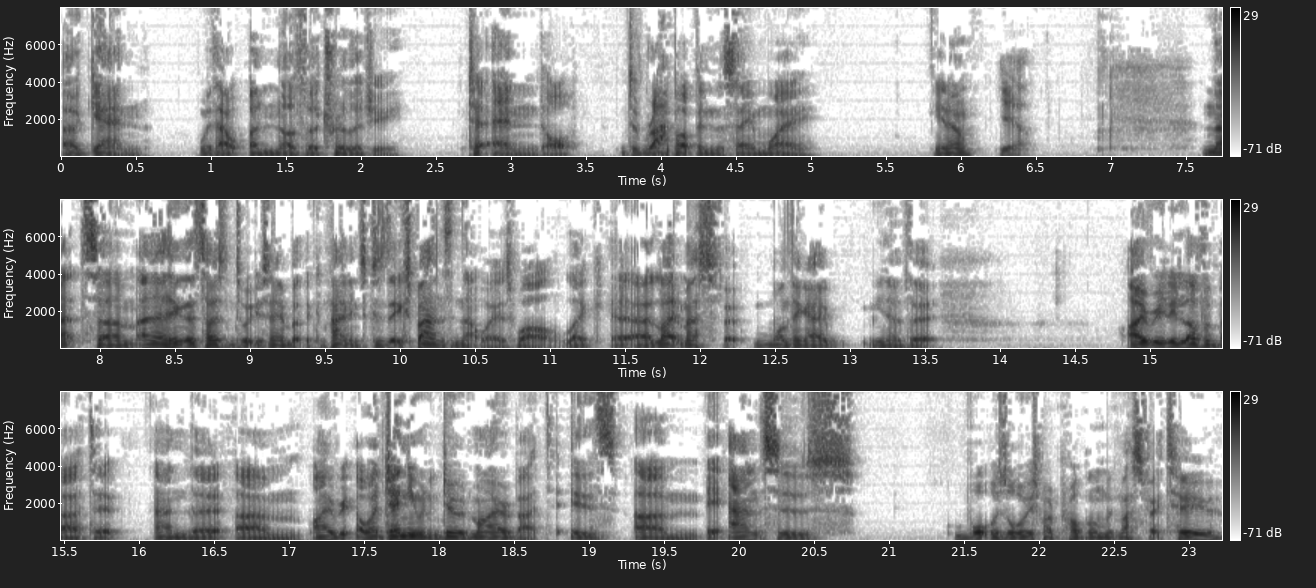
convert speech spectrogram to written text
again without another trilogy to end or to wrap up in the same way. You know? Yeah. And that's, um, and I think that ties into what you're saying about the companions because it expands in that way as well. Like, uh, like Mass Effect, one thing I, you know, that I really love about it and that, um, I, re- oh, I genuinely do admire about it is, um, it answers what was always my problem with Mass Effect 2,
